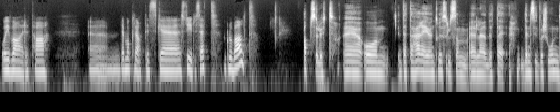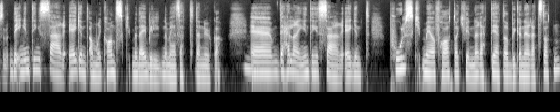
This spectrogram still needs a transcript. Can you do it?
å ivareta uh, demokratiske styresett globalt. Absolutt. Eh, og dette her er jo en trussel som Eller dette, den situasjonen som Det er ingenting særegent amerikansk med de bildene vi har sett denne uka. Mm. Eh, det er heller ingenting særegent polsk med å frata kvinner rettigheter og bygge ned rettsstaten.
